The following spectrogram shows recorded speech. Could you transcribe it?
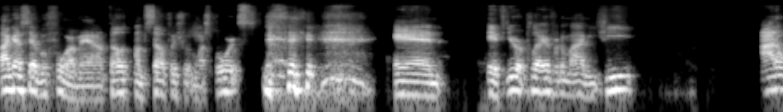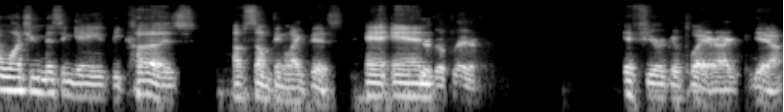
like I said before, man, I felt I'm selfish with my sports. and if you're a player for the Miami Heat, I don't want you missing games because of something like this. And, You're a good player. if you're a good player, I yeah.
